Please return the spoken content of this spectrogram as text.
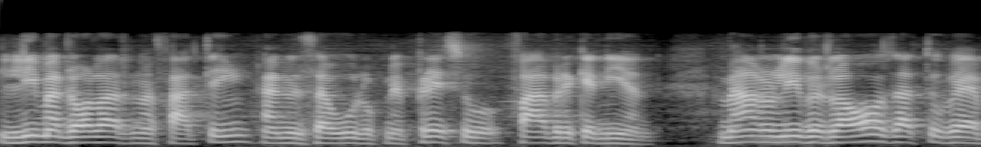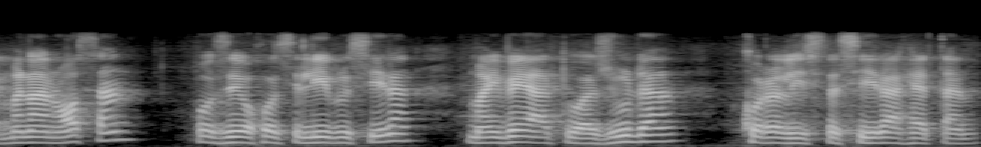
lima dólar na fatin, han sauluk ne preço fábrica nian. Maro livros la osa tu ve manan osan, pose o livro sira, mas ve a tua ajuda, coralista sira retan,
